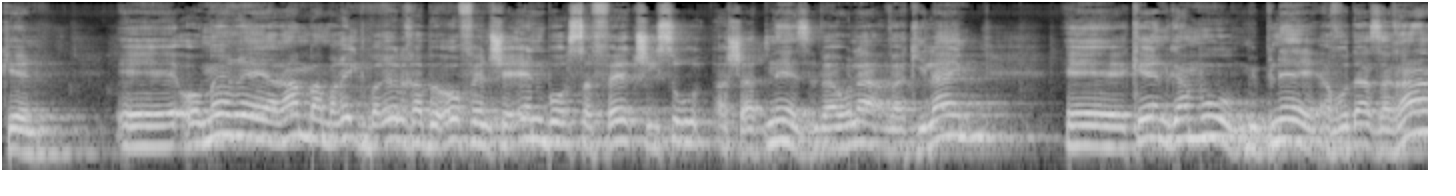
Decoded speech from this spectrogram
כן. אה, אומר אה, הרמב"ם הרי יתברר לך באופן שאין בו ספק שאיסור השעטנז והעולה והכליים אה, כן גם הוא מפני עבודה זרה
